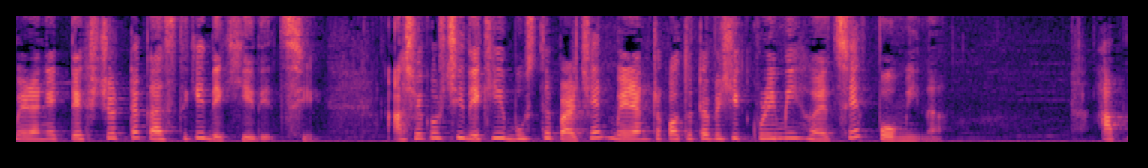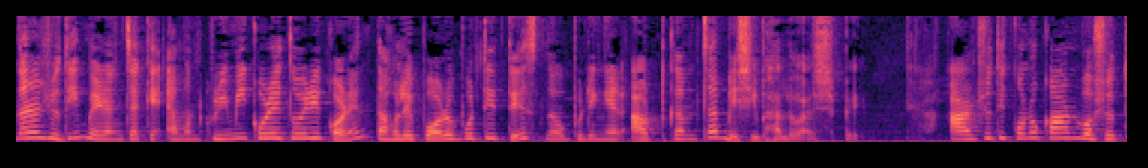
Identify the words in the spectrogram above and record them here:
মেরাঙের টেক্সচারটা কাছ থেকে দেখিয়ে দিচ্ছি। আশা করছি দেখেই বুঝতে পারছেন মেরাংটা কতটা বেশি ক্রিমি হয়েছে পমিনা। আপনারা যদি মেরাংটাকে এমন ক্রিমি করে তৈরি করেন, তাহলে পরবর্তীতে স্নো পুডিংয়ের আউটকামটা বেশি ভালো আসবে। আর যদি কোনো কারণবশত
